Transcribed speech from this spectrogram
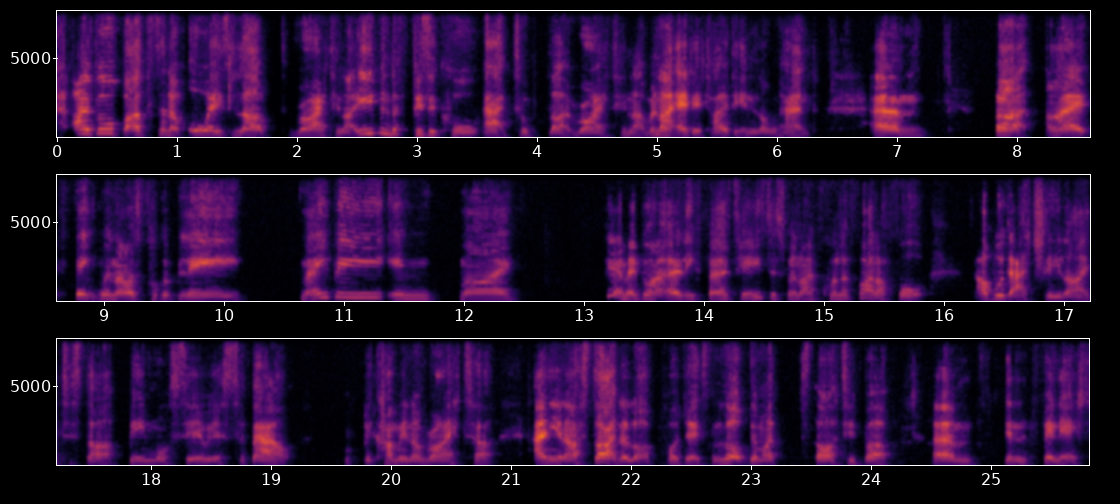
I've all, but I've said I've always loved writing, like even the physical act of like writing. Like when I edit, I edit in longhand. Um, but I think when I was probably maybe in my yeah, maybe my early 30s, just when I qualified, I thought I would actually like to start being more serious about becoming a writer. And, you know, I started a lot of projects, a lot of them I started, but um, didn't finish.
